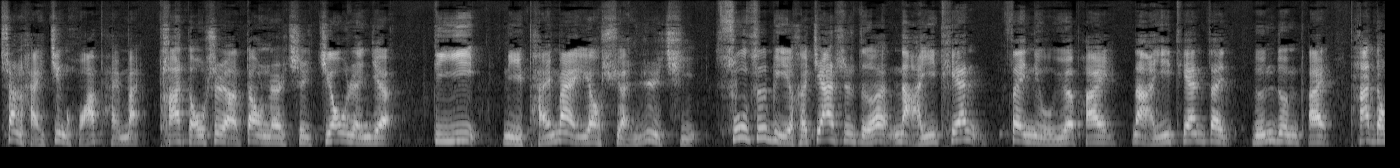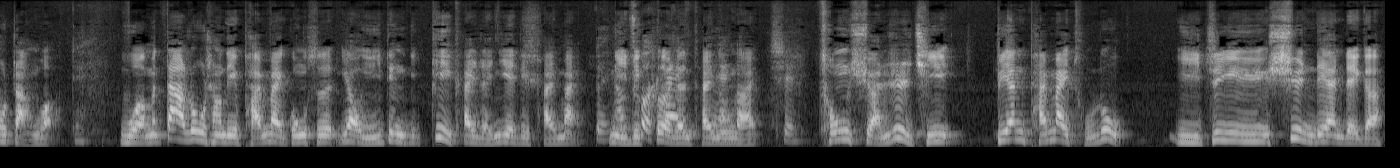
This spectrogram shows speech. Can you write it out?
上海静华拍卖，他都是啊到那儿去教人家。第一，你拍卖要选日期，苏斯比和佳士得哪一天在纽约拍，哪一天在伦敦拍，他都掌握。对，我们大陆上的拍卖公司要一定避开人家的拍卖，你的客人才能来。是，从选日期。编拍卖图录，以至于训练这个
